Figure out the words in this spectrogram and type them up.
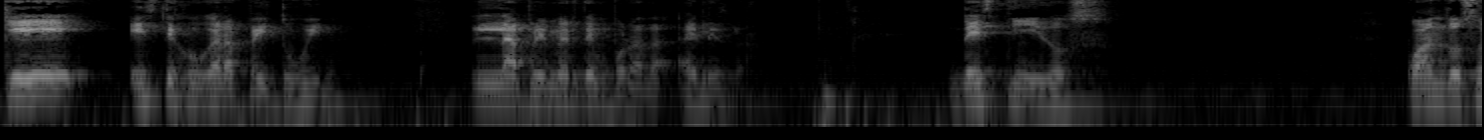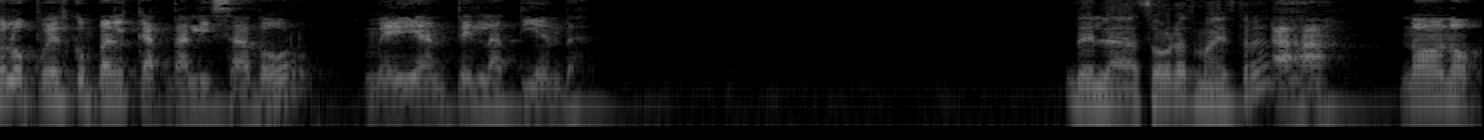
que este juego era Pay to Win. La primera temporada. Ahí les va. Destiny 2. Cuando solo puedes comprar el catalizador mediante la tienda. ¿De las obras maestras? Ajá. No, no.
